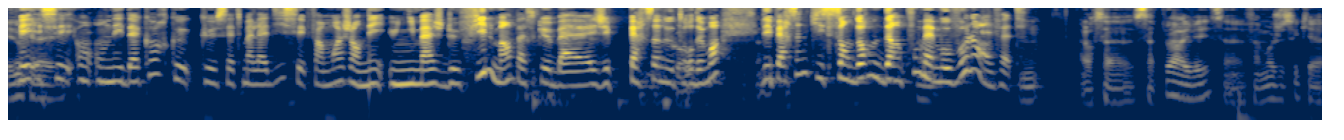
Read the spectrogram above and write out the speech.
Donc, Mais euh, on, on est d'accord que, que cette maladie, c'est, enfin moi j'en ai une image de film hein, parce que bah, j'ai personne autour de moi, des personnes qui s'endorment d'un coup Ouais. même au volant en fait. Mm. Alors ça, ça peut arriver. ça- Enfin moi je sais qu'il y a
